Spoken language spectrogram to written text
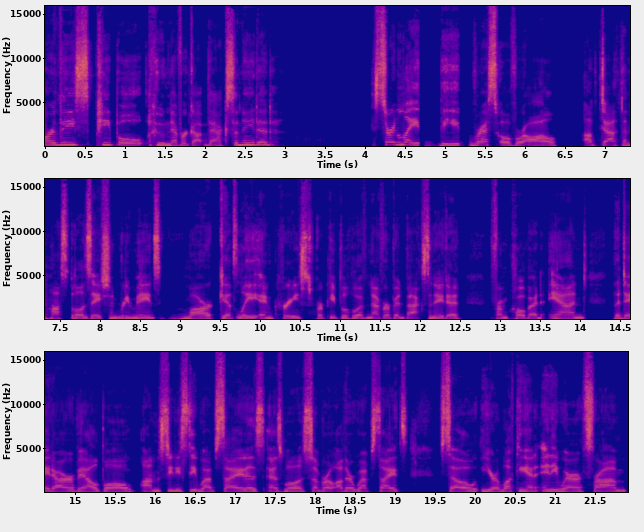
Are these people who never got vaccinated? Certainly, the risk overall of death and hospitalization remains markedly increased for people who have never been vaccinated from COVID. And the data are available on the CDC website as, as well as several other websites. So you're looking at anywhere from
